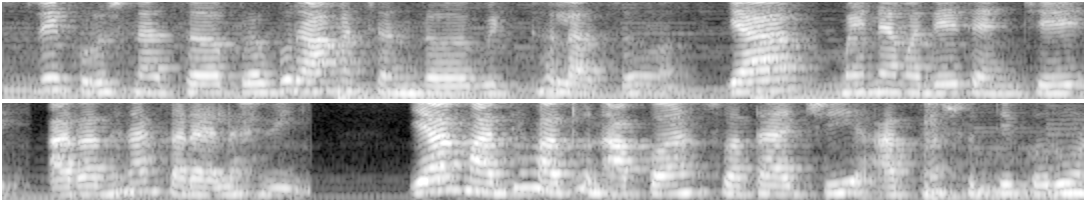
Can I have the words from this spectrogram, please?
श्री कृष्णाचं प्रभू रामचंद्र विठ्ठलाचं या महिन्यामध्ये त्यांचे आराधना करायला हवी. या माध्यमातून आपण स्वतःची आत्मशुद्धी करून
